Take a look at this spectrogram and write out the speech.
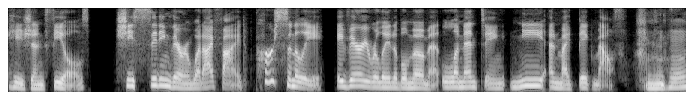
Hae-jin feels she's sitting there in what i find personally a very relatable moment lamenting me and my big mouth mm-hmm.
